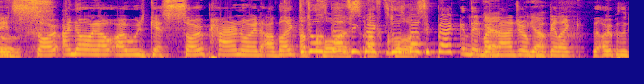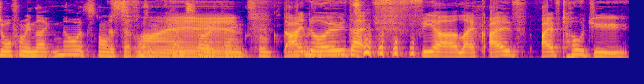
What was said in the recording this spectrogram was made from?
It's so I know, and I, I would get so paranoid. I'm like, the Of door's course, bouncing back, the door's bouncing back, and then my manager would be like, open the door for me, and like, no, it's not It's step. I was like, I'm sorry, fine. thanks. So I know that fear. Like I've I've told you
